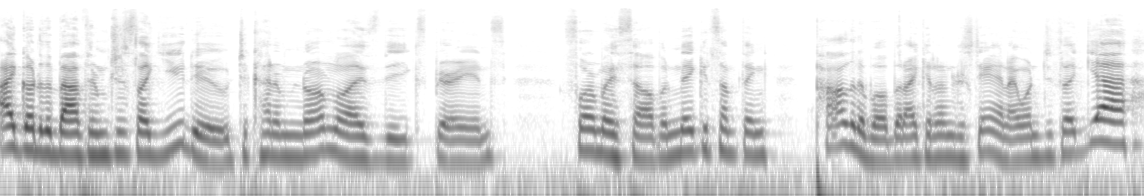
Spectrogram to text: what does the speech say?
I go to the bathroom just like you do to kind of normalize the experience for myself and make it something palatable that I can understand. I want to just like, yeah,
